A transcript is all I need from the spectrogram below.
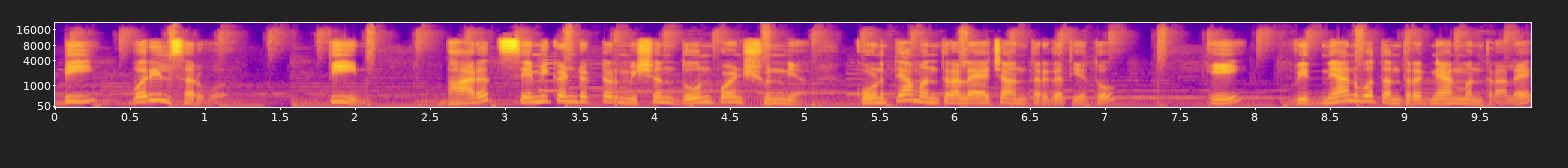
डी वरील सर्व. तीन भारत सेमीकंडक्टर मिशन दोन पॉईंट शून्य कोणत्या मंत्रालयाच्या अंतर्गत येतो? ए विज्ञान व तंत्रज्ञान मंत्रालय.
